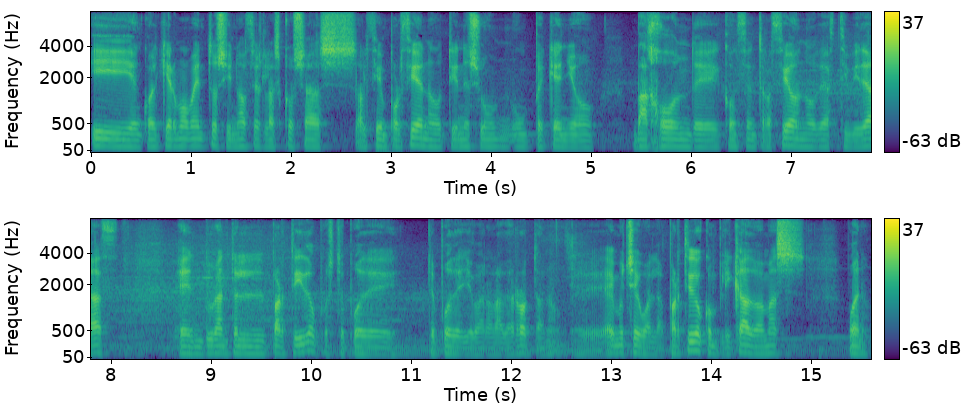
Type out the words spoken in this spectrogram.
y en cualquier momento si no haces las cosas al 100% o tienes un, un pequeño bajón de concentración o de actividad, en, durante el partido pues te puede, te puede llevar a la derrota. ¿no? Eh, hay mucha igualdad. Partido complicado, además, bueno,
